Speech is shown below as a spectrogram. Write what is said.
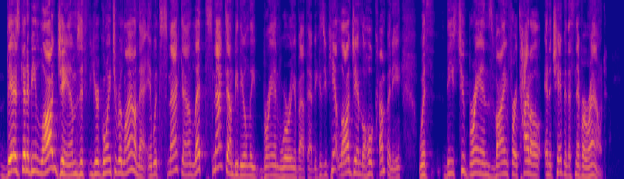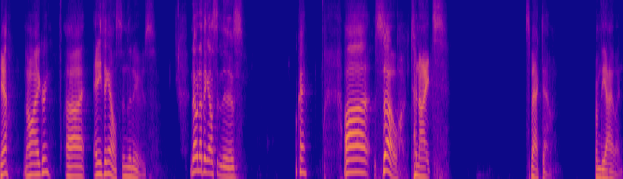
there's going to be log jams if you're going to rely on that. And with SmackDown, let SmackDown be the only brand worrying about that because you can't log jam the whole company with these two brands vying for a title and a champion that's never around. Yeah, no, I agree. Uh, anything else in the news? No, nothing else in the news. Okay. Uh, so tonight, SmackDown from the island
